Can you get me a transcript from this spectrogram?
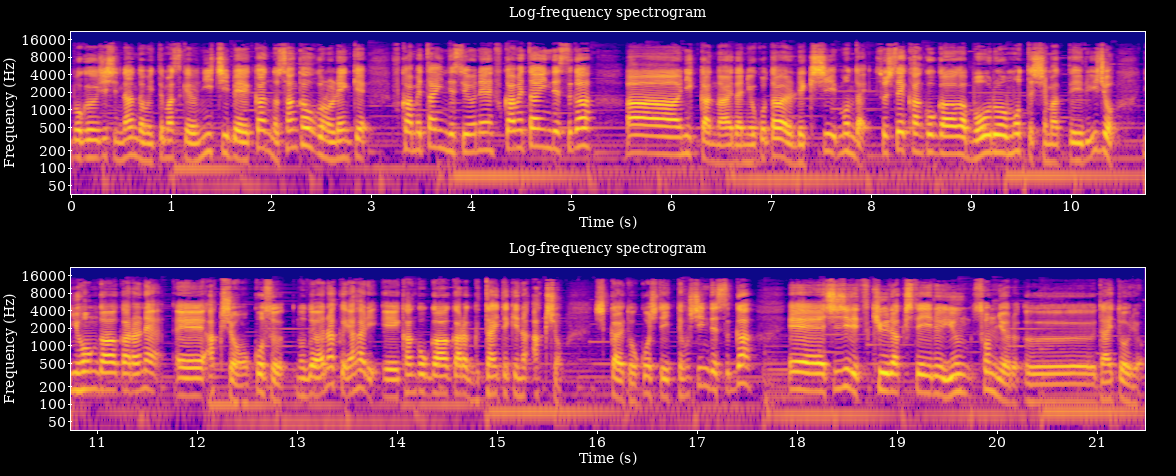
僕自身何度も言ってますけど、日米韓の3カ国の連携、深めたいんですよね。深めたいんですが、あ日韓の間に横たわる歴史問題、そして韓国側がボールを持ってしまっている以上、日本側からね、えー、アクションを起こすのではなく、やはり、えー、韓国側から具体的なアクション、しっかりと起こしていってほしいんですが、えー、支持率急落しているユン・ソンニョル大統領、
